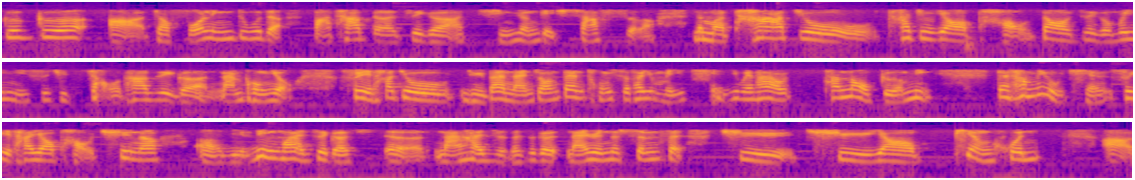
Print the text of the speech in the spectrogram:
哥哥啊叫佛林都的，把他的这个情人给杀死了，那么他就他就要跑到这个威尼斯去找他这个男朋友，所以他就女扮男装，但同时他又没钱，因为他要他闹革命，但他没有钱，所以他要跑去呢，呃，以另外这个呃男孩子的这个男人的身份去去要。骗婚，啊，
